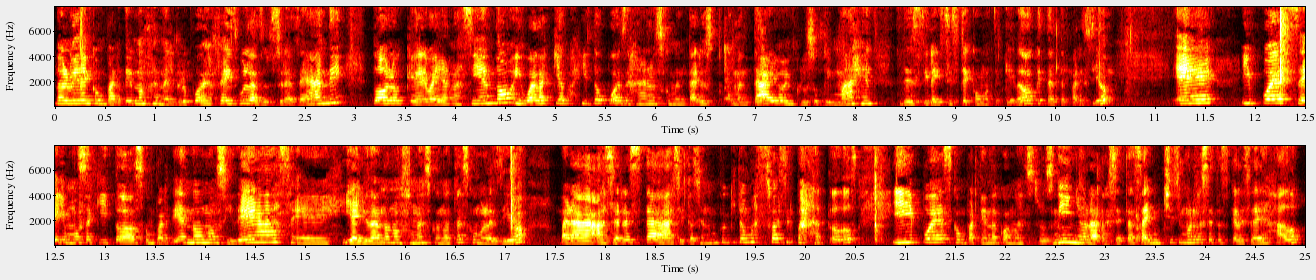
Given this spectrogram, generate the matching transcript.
No olviden compartirnos en el grupo de Facebook Las Dulzuras de Andy. Todo lo que vayan haciendo. Igual aquí abajito puedes dejar en los comentarios tu comentario, incluso tu imagen, de si la hiciste, cómo te quedó, qué tal te pareció. Eh, y pues seguimos aquí todos compartiéndonos ideas eh, y ayudándonos unas con otras, como les digo, para hacer esta situación un poquito más fácil para todos y pues compartiendo con nuestros niños las recetas. Hay muchísimas recetas que les he dejado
